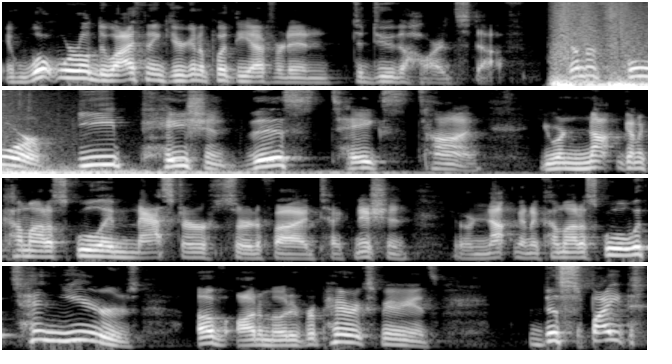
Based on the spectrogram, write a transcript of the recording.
in what world do I think you're going to put the effort in to do the hard stuff? Number four, be patient. This takes time. You are not going to come out of school a master certified technician. You're not going to come out of school with 10 years of automotive repair experience despite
